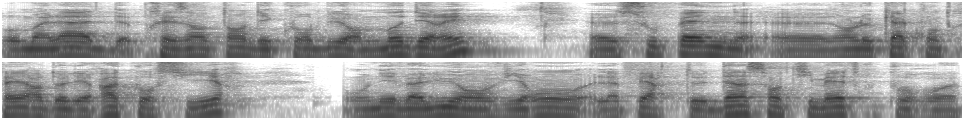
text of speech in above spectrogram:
aux malades présentant des courbures modérées, euh, sous peine, euh, dans le cas contraire, de les raccourcir. On évalue environ la perte d'un centimètre pour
